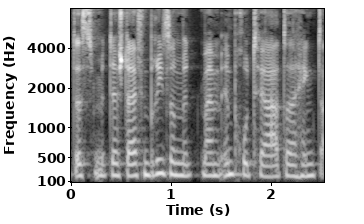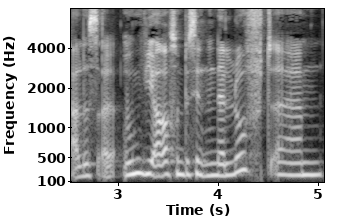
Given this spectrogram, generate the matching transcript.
Das mit der steifen Brise und mit meinem Impro-Theater hängt alles äh, irgendwie auch so ein bisschen in der Luft. Ähm,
